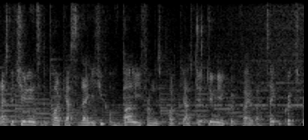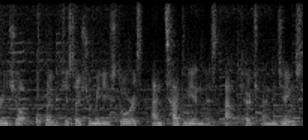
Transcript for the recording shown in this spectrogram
Thanks for tuning into the podcast today. If you got value from this podcast, just do me a quick favor. Take a quick screenshot, upload it to your social media stories, and tag me in this at Coach Andy James.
